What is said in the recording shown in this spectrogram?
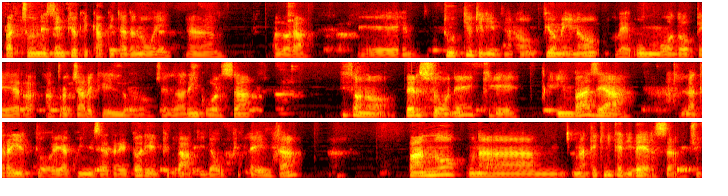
faccio un esempio che capita da noi. Eh, allora, eh, tutti utilizzano più o meno vabbè, un modo per approcciare che è il loro, cioè la rincorsa. Ci sono persone che in base alla traiettoria, quindi se la traiettoria è più rapida o più lenta, fanno una, una tecnica diversa, cioè,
